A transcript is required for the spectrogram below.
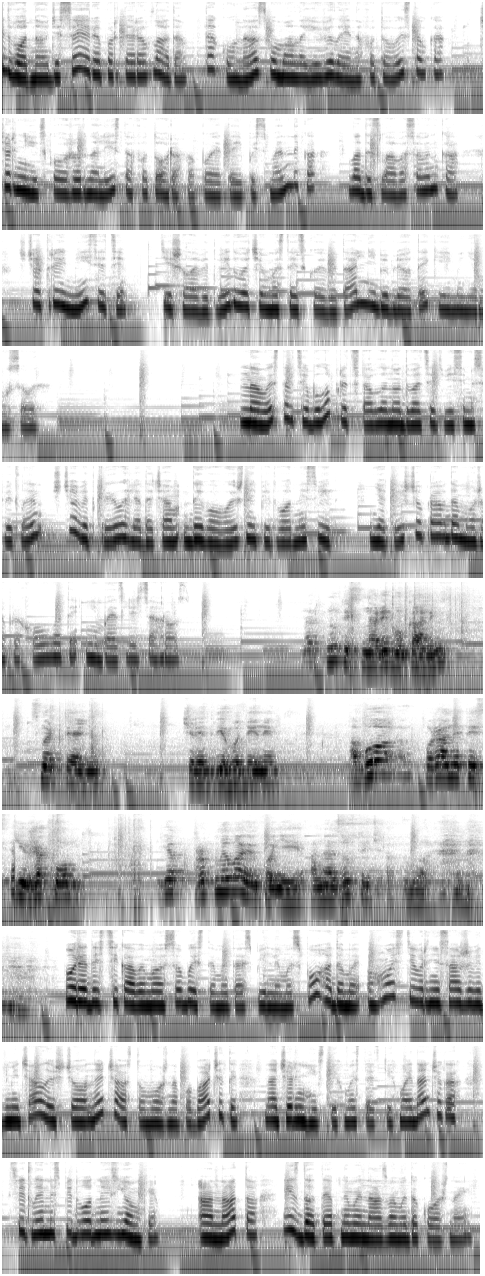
Підводна Одіссея репортера Влада. Таку назву мала ювілейна фотовиставка чернігівського журналіста, фотографа, поета і письменника Владислава Савенка, що три місяці тішила відвідувачів мистецької вітальні бібліотеки імені Русових. На виставці було представлено 28 світлин, що відкрили глядачам дивовижний підводний світ, який, щоправда, може приховувати і безліч загроз. наткнутися на рибу камінь смертельно через дві години, або поранитись їжаком. Я пропливаю по ній, а назустріч акула. Поряд із цікавими особистими та спільними спогадами, гості вернісажу відмічали, що не часто можна побачити на чернігівських мистецьких майданчиках світлини з підводної зйомки, а надто із дотепними назвами до кожної.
